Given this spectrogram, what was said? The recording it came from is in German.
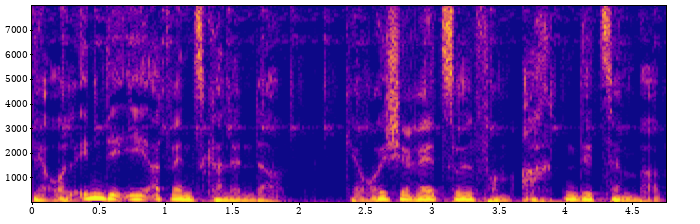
Der All-In.de Adventskalender. Geräuscherätsel vom 8. Dezember.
